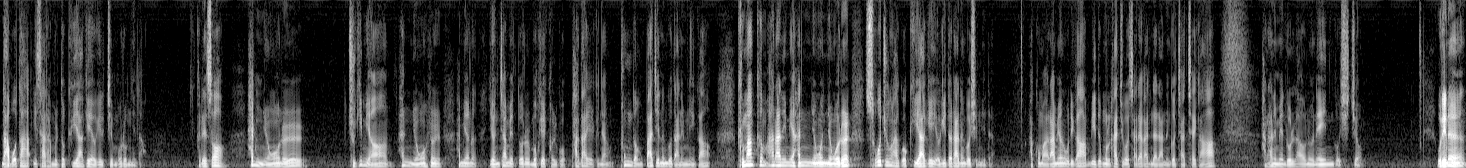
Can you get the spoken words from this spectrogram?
나보다 이 사람을 더 귀하게 여길지 모릅니다. 그래서 한 영혼을 죽이면 한 영혼을 하면은 연자맷돌을 목에 걸고 바다에 그냥 풍덩 빠지는 것 아닙니까? 그만큼 하나님이 한 영혼 영혼을 소중하고 귀하게 여기더라는 것입니다. 바꿔 말하면 우리가 믿음을 가지고 살아간다라는 것 자체가 하나님의 놀라운 은혜인 것이죠. 우리는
